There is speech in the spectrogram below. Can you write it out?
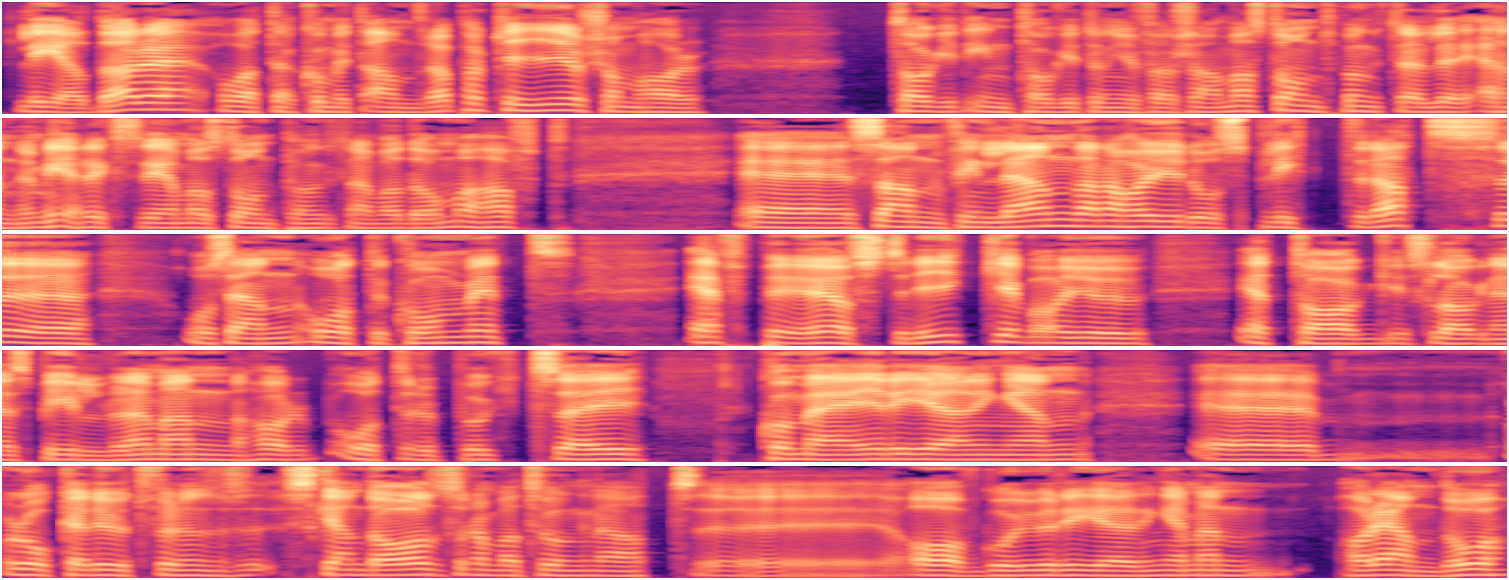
ledare och att det har kommit andra partier som har tagit, intagit ungefär samma ståndpunkter eller ännu mer extrema ståndpunkter än vad de har haft. Eh, Sannfinländarna har ju då splittrats eh, och sen återkommit. FPÖ Österrike var ju ett tag slagna i spillror men har återuppbyggt sig, kom med i regeringen, eh, råkade ut för en skandal så de var tvungna att eh, avgå ur regeringen men har ändå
